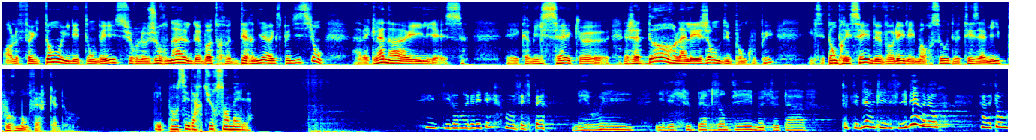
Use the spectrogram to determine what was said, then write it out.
En le feuilletant, il est tombé sur le journal de votre dernière expédition, avec Lana et Iliès. Et comme il sait que j'adore la légende du pont coupé, il s'est empressé de voler les morceaux de tes amis pour m'en faire cadeau. Les pensées d'Arthur s'en mêlent. Dit vraiment la vérité On j'espère. Mais oui, il est super gentil, monsieur Taff. Tout est bien qu'il finit bien alors. Attends,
